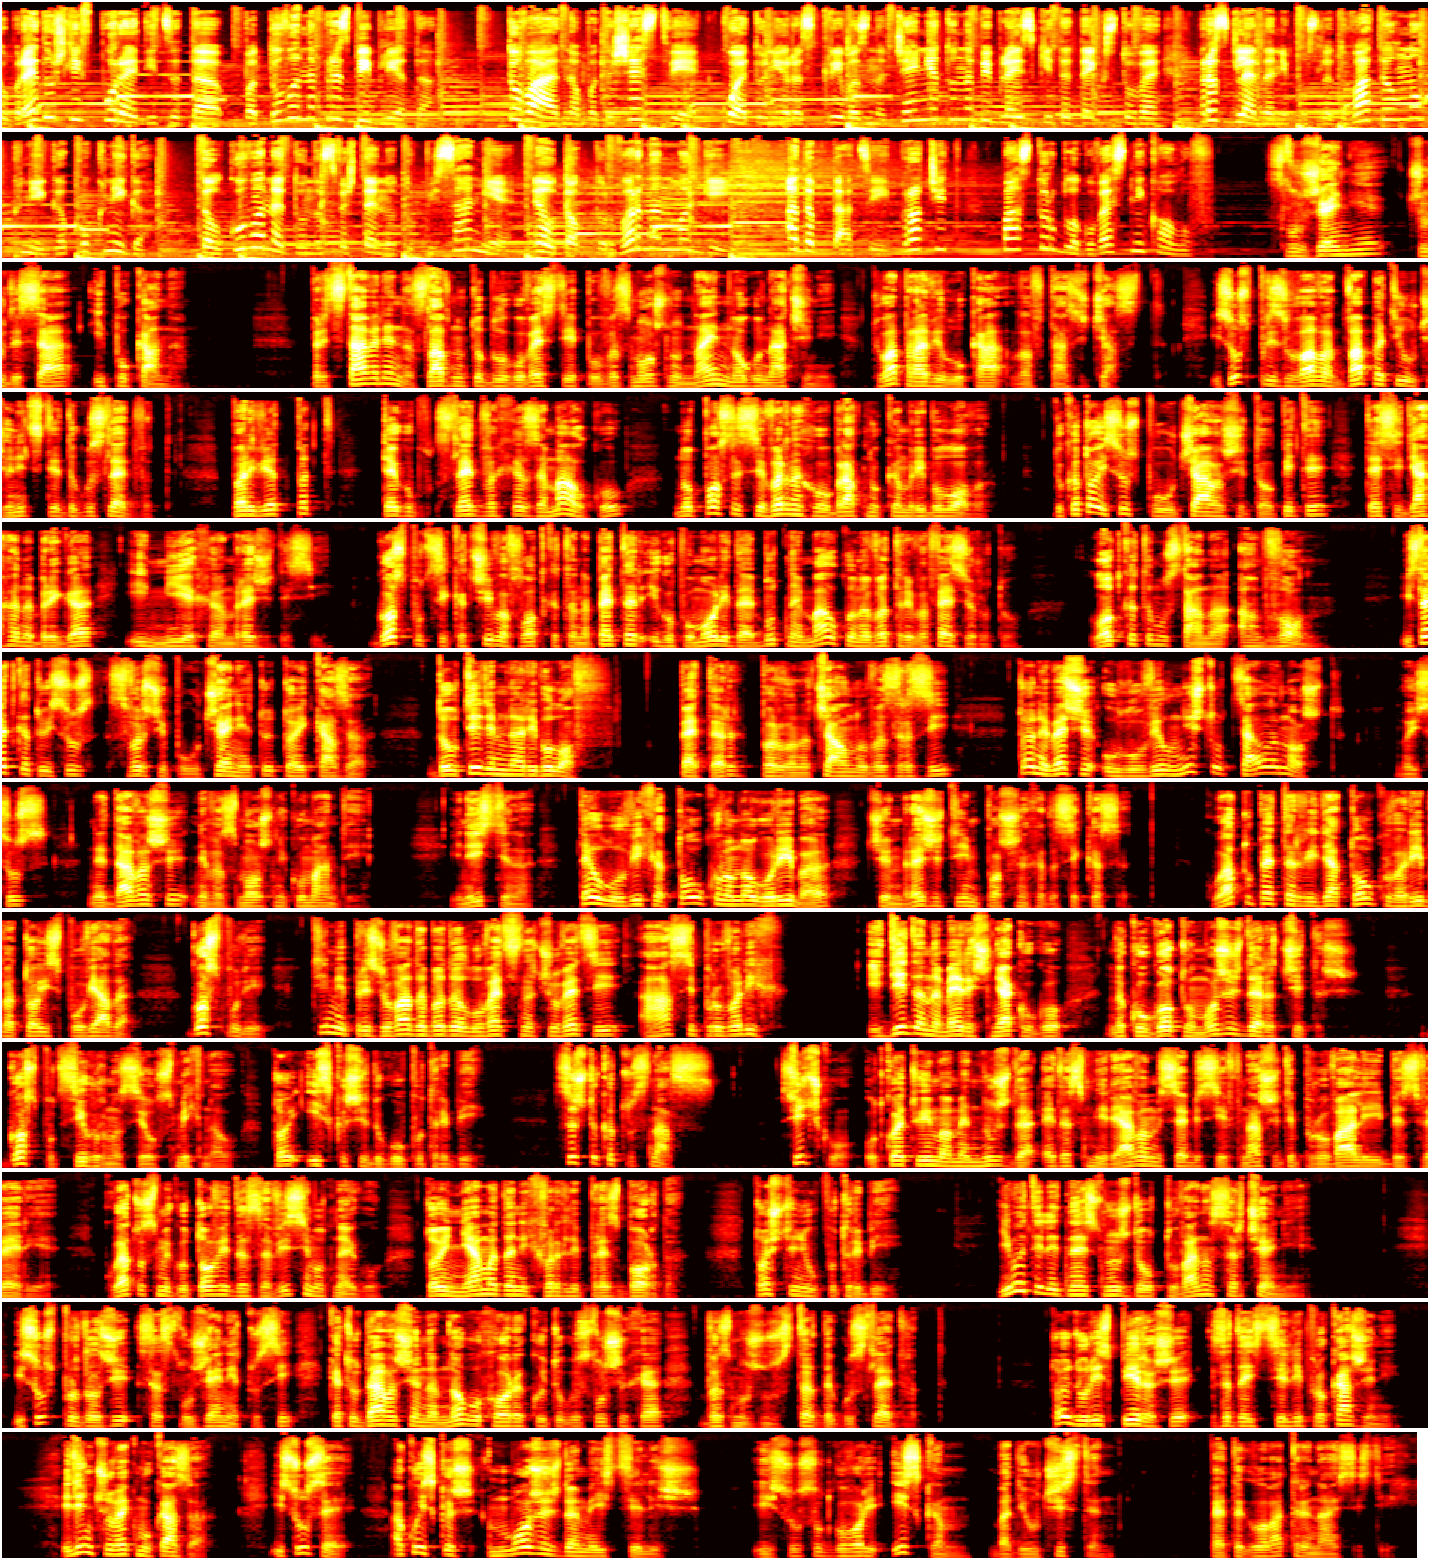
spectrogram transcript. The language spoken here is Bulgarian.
Добре дошли в поредицата Пътуване през Библията. Това е едно пътешествие, което ни разкрива значението на библейските текстове, разгледани последователно книга по книга. Тълкуването на свещеното писание е от доктор Върнан Маги. Адаптация и прочит, пастор Благовест Николов. Служение, чудеса и покана. Представяне на славното благовестие по възможно най-много начини. Това прави Лука в тази част. Исус призовава два пъти учениците да го следват. Първият път те го следваха за малко, но после се върнаха обратно към риболова. Докато Исус получаваше тълпите, те седяха на брега и миеха мрежите си. Господ се качи в лодката на Петър и го помоли да я бутне малко навътре в езерото. Лодката му стана Амвон. И след като Исус свърши поучението, той каза «Да отидем на риболов». Петър първоначално възрази, той не беше уловил нищо цяла нощ, но Исус не даваше невъзможни команди. И наистина, те уловиха толкова много риба, че мрежите им почнаха да се късат. Когато Петър видя толкова риба, той изповяда «Господи, ти ми призова да бъда ловец на човеци, а аз се провалих. Иди да намериш някого, на когото можеш да разчиташ». Господ сигурно се е усмихнал. Той искаше да го употреби. Също като с нас. Всичко, от което имаме нужда, е да смиряваме себе си в нашите провали и безверие. Когато сме готови да зависим от Него, Той няма да ни хвърли през борда. Той ще ни употреби. Имате ли днес нужда от това насърчение? Исус продължи със служението си, като даваше на много хора, които го слушаха, възможността да го следват. Той дори спираше, за да изцели прокажени. Един човек му каза, Исусе, ако искаш, можеш да ме изцелиш. Исус отговори, искам, бъди очистен. Пета глава, 13 стих.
